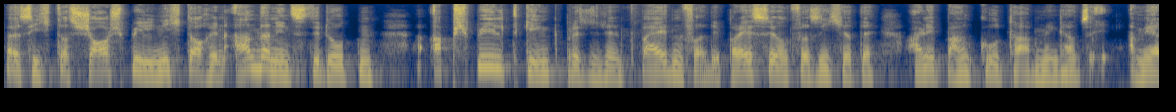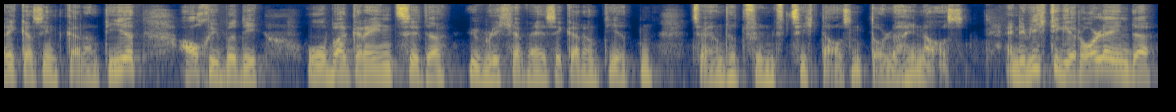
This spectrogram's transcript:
äh, sich das Schauspiel nicht auch in anderen Instituten abspielt, ging Präsident Biden vor die Presse und versicherte, alle Bankguthaben in ganz Amerika sind garantiert, auch über die Obergrenze der üblicherweise garantierten 250.000 Dollar hinaus. Eine wichtige Rolle in der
